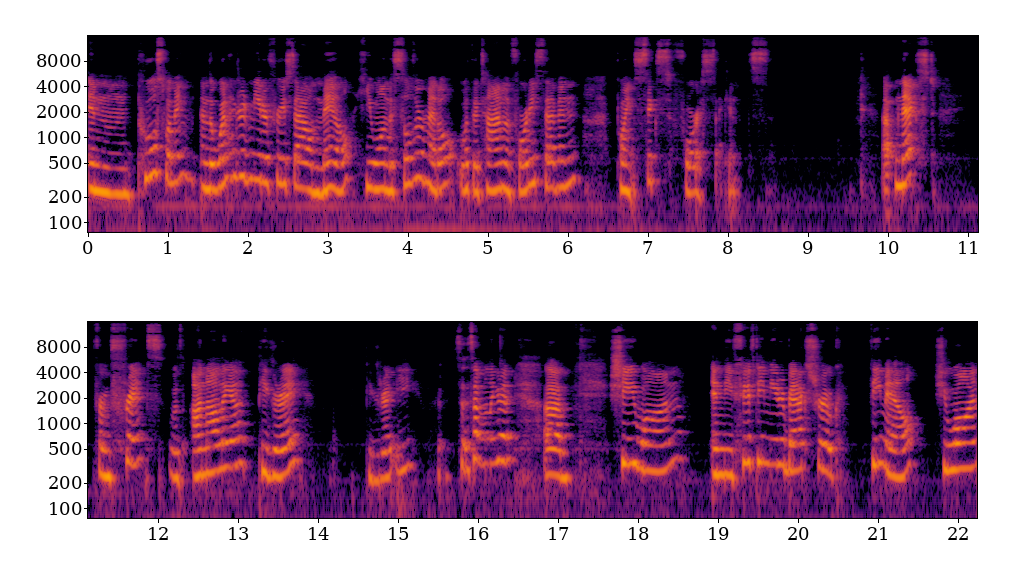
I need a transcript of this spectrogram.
in pool swimming and the 100 meter freestyle male. He won the silver medal with a time of 47.64 seconds. Up next, from France, was Analia Pigrée, Pigrée, something like that. Um, she won in the 50 meter backstroke female. She won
